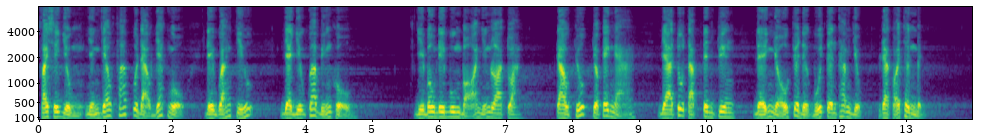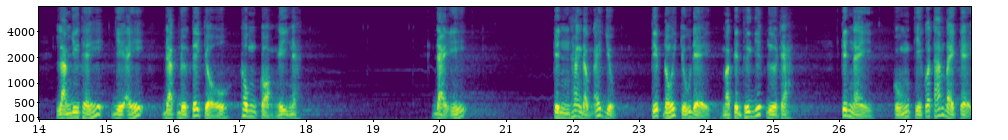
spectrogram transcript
Phải sử dụng những giáo pháp của đạo giác ngộ để quán chiếu và vượt qua biển khổ. Vì bông đi buông bỏ những loa toan, trao chuốt cho cái ngã và tu tập tinh chuyên để nhổ cho được mũi tên tham dục ra khỏi thân mình. Làm như thế, vì ấy đạt được tới chỗ không còn nghi nan. Đại ý Kinh hang động ái dục tiếp nối chủ đề mà kinh thứ nhất đưa ra. Kinh này cũng chỉ có 8 bài kệ.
